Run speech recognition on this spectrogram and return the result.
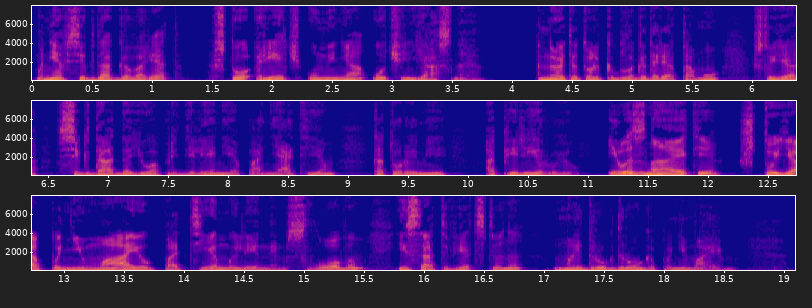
Мне всегда говорят, что речь у меня очень ясная. Но это только благодаря тому, что я всегда даю определение понятиям, которыми оперирую. И вы знаете, что я понимаю по тем или иным словам, и, соответственно, мы друг друга понимаем.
